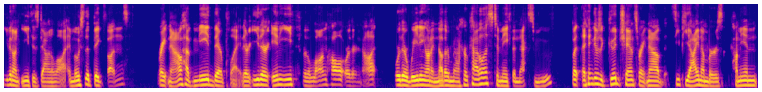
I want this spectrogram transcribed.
even on ETH is down a lot, and most of the big funds right now have made their play. They're either in ETH for the long haul or they're not, or they're waiting on another macro catalyst to make the next move. But I think there's a good chance right now that CPI numbers come in,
